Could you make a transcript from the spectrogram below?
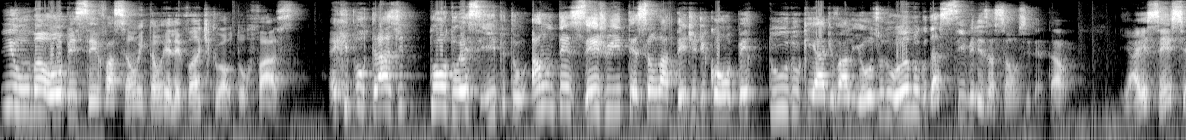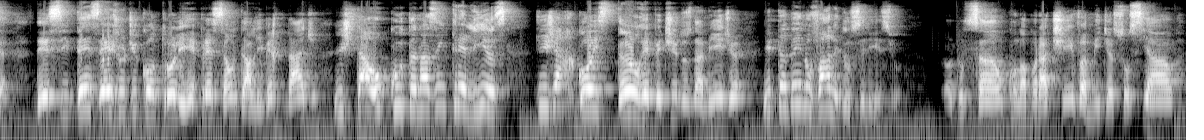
E uma observação então relevante que o autor faz é que por trás de todo esse ímpeto há um desejo e intenção latente de corromper tudo o que há de valioso no âmago da civilização ocidental. E a essência desse desejo de controle e repressão da liberdade está oculta nas entrelinhas de jargões tão repetidos na mídia e também no Vale do Silício. Produção colaborativa, mídia social,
